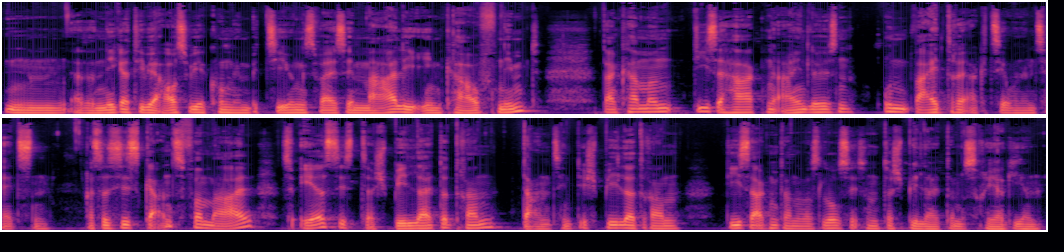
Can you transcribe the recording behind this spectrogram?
mm, also negative Auswirkungen beziehungsweise Mali in Kauf nimmt, dann kann man diese Haken einlösen und weitere Aktionen setzen. Also es ist ganz formal. Zuerst ist der Spielleiter dran, dann sind die Spieler dran. Die sagen dann, was los ist und der Spielleiter muss reagieren.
